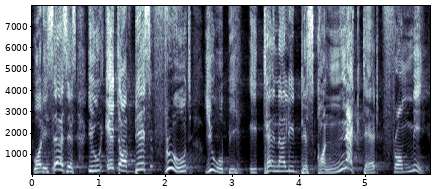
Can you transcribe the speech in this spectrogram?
what he says is, You eat of this fruit, you will be eternally disconnected from me.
